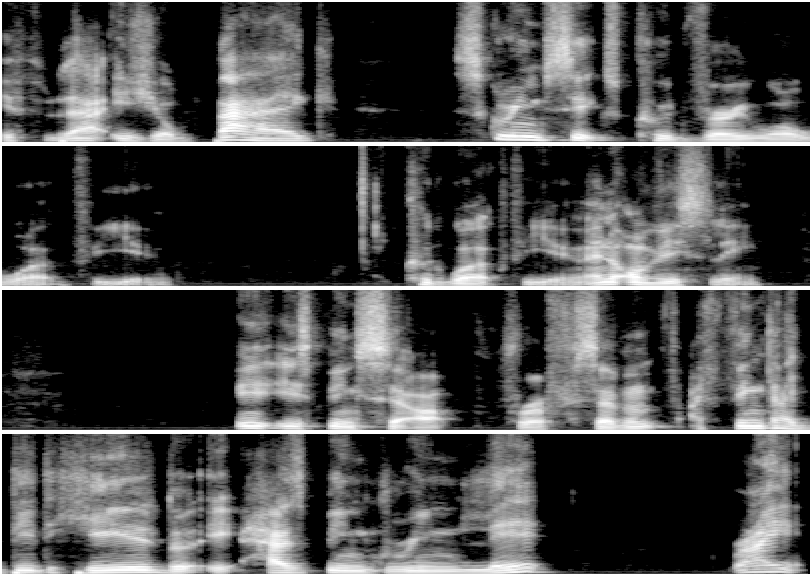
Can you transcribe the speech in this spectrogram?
If that is your bag, Scream 6 could very well work for you. It could work for you. And obviously, it's being set up for a seventh. I think I did hear that it has been green lit, right?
